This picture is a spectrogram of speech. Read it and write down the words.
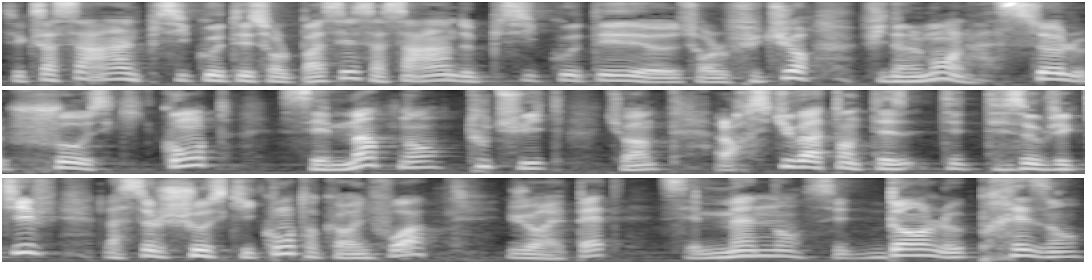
c'est que ça sert à rien de psychoter sur le passé, ça sert à rien de psychoter euh, sur le futur. Finalement, la seule chose qui compte, c'est maintenant, tout de suite, tu vois. Alors si tu veux atteindre tes, tes, tes objectifs, la seule chose qui compte, encore une fois, je répète, c'est maintenant, c'est dans le présent.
